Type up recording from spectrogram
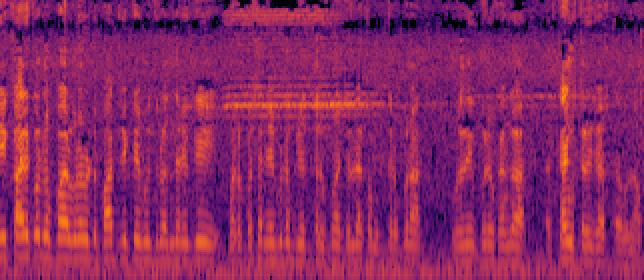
ఈ కార్యక్రమంలో పాల్గొన్న పాత్రికేయ మిత్రులందరికీ మరొకసారి ఏపీడబ్ల్యూ తరఫున జిల్లా కమిటీ తరఫున హృదయపూర్వకంగా థ్యాంక్స్ తెలియజేస్తా ఉన్నాం.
